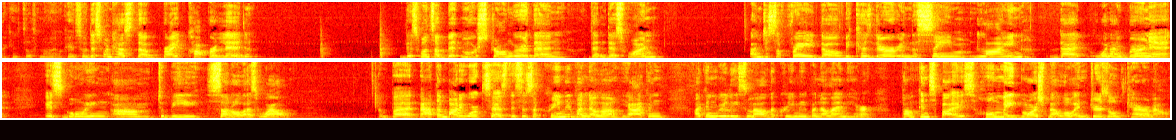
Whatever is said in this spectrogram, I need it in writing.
I can still smell it. Okay, so this one has the bright copper lid. This one's a bit more stronger than, than this one. I'm just afraid though because they're in the same line that when I burn it, it's going um, to be subtle as well. But Bath and Body Works says this is a creamy vanilla. Yeah, I can I can really smell the creamy vanilla in here. Pumpkin spice, homemade marshmallow, and drizzled caramel.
